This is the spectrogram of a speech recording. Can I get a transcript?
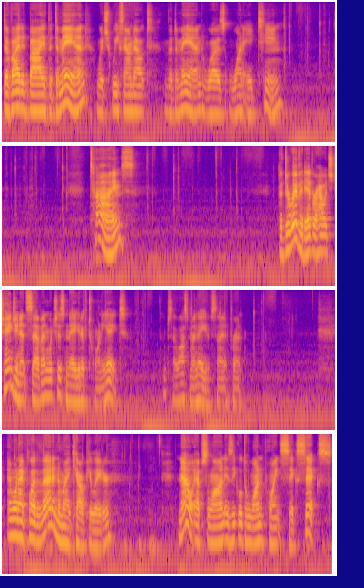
divided by the demand, which we found out the demand was 118, times the derivative, or how it's changing at 7, which is negative 28. Oops, I lost my negative sign at front. And when I plug that into my calculator, now epsilon is equal to 1.66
